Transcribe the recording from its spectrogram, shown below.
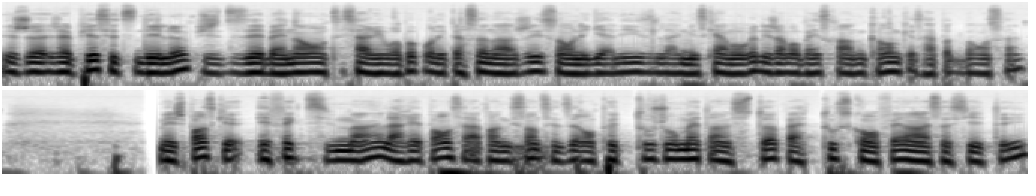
j'appuyais cette idée-là, puis je disais, ben non, ça n'arrivera pas pour les personnes âgées si on légalise la mourir, les gens vont bien se rendre compte que ça n'a pas de bon sens. Mais je pense qu'effectivement, la réponse à la pandémie, c'est de dire on peut toujours mettre un stop à tout ce qu'on fait dans la société.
